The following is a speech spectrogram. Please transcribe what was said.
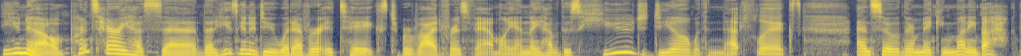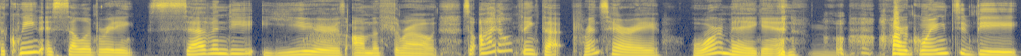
You know, Prince Harry has said that he's going to do whatever it takes to provide for his family. And they have this huge deal with Netflix. And so they're making money. But the Queen is celebrating 70 years on the throne. So I don't think that Prince Harry or Meghan mm. are going to be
